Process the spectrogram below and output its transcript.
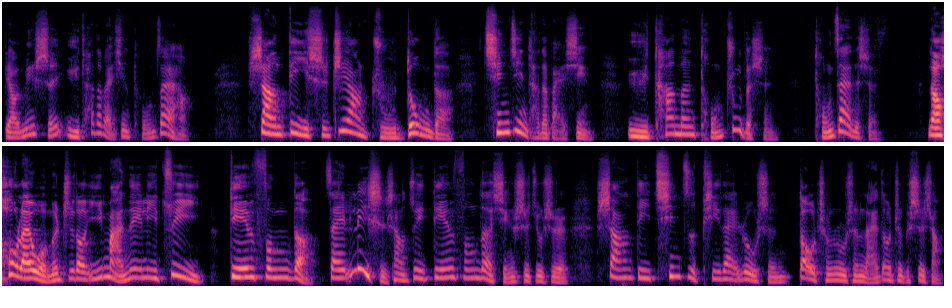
表明神与他的百姓同在。哈，上帝是这样主动的亲近他的百姓，与他们同住的神，同在的神。那后来我们知道，以马内利最巅峰的，在历史上最巅峰的形式，就是上帝亲自披戴肉身，道成肉身来到这个世上，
